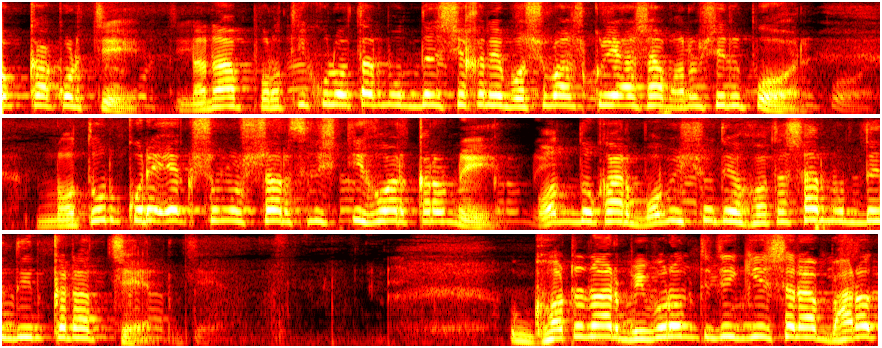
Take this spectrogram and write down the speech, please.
রক্ষা করছে। নানা প্রতিকূলতার মধ্যে সেখানে বসবাস করে আসা মানুষের উপর নতুন করে এক সমস্যার সৃষ্টি হওয়ার কারণে অন্ধকার ভবিষ্যতে হতাশার মধ্যে দিন কাটাচ্ছেন ঘটনার বিবরণ দিতে গিয়ে সারা ভারত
